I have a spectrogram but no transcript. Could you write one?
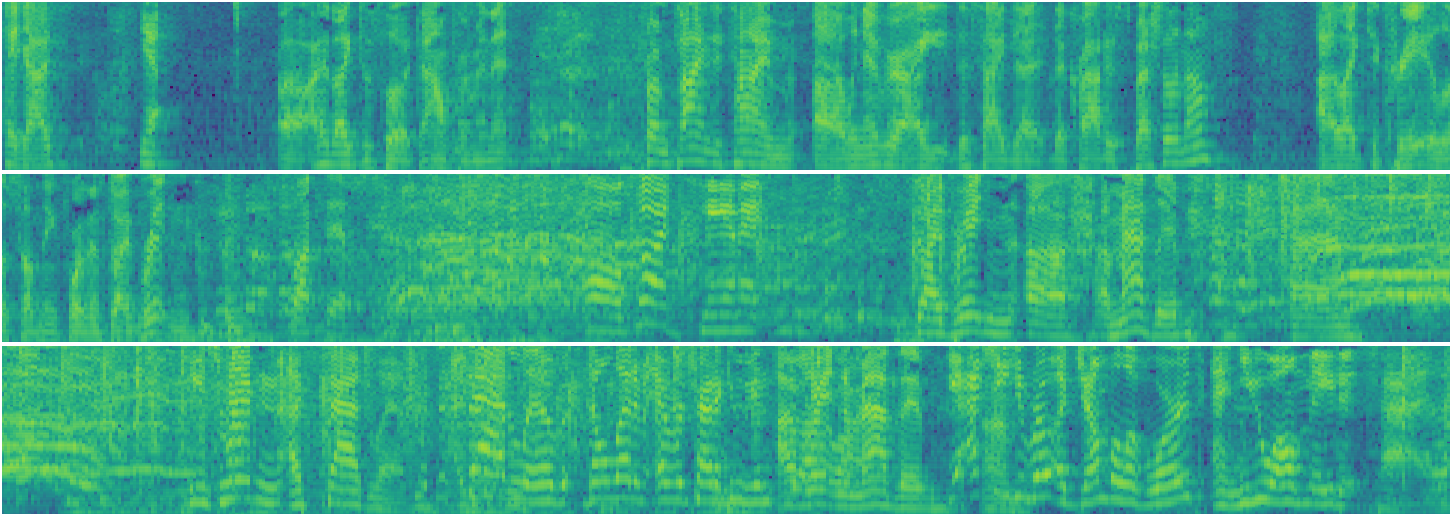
Hey guys, Yeah. uh, I'd like to slow it down for a minute. From time to time, uh, whenever I decide that the crowd is special enough, I like to create a little something for them. So I've written, fuck this. Oh God damn it! So I've written uh, a Mad Lib. Um, He's written a sad lib. It's a sad lib. Don't let him ever try to convince you. I've written a otherwise. Mad Lib. Yeah, actually, he wrote a jumble of words, and you all made it sad.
